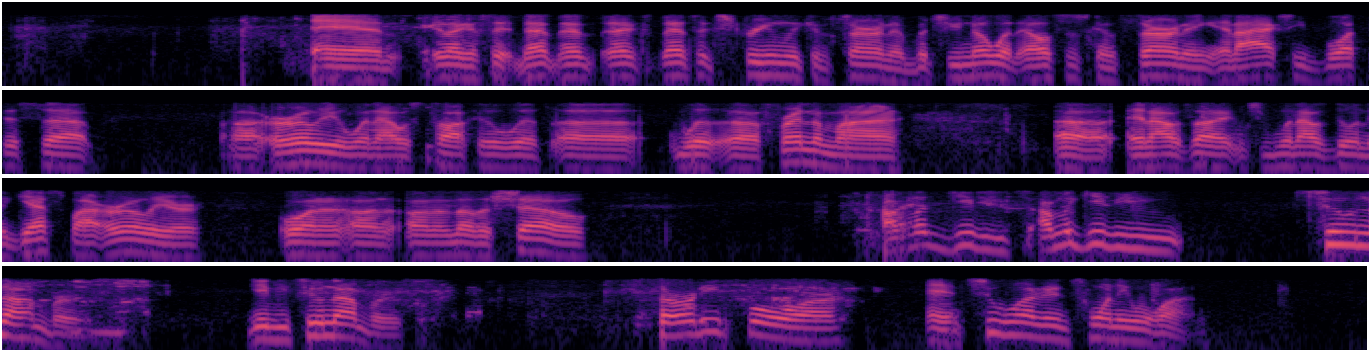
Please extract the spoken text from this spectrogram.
and like I said, that, that that's, extremely concerning. But you know what else is concerning? And I actually brought this up uh, earlier when I was talking with uh, with a friend of mine, uh, and I was like when I was doing the guest spot earlier on on, on another show. I'm gonna give you I'm gonna give you two numbers. Give you two numbers. Thirty four and two hundred and twenty one.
